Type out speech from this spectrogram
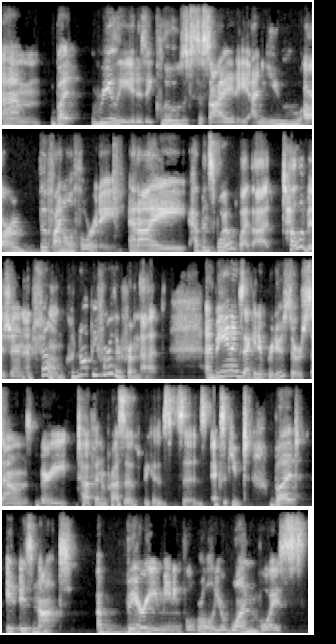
Um, but really it is a closed society and you are the final authority. And i have been spoiled by that. Television and film could not be further from that. And being an executive producer sounds very tough and impressive because it says execute but it is not a very meaningful role. You're one voice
